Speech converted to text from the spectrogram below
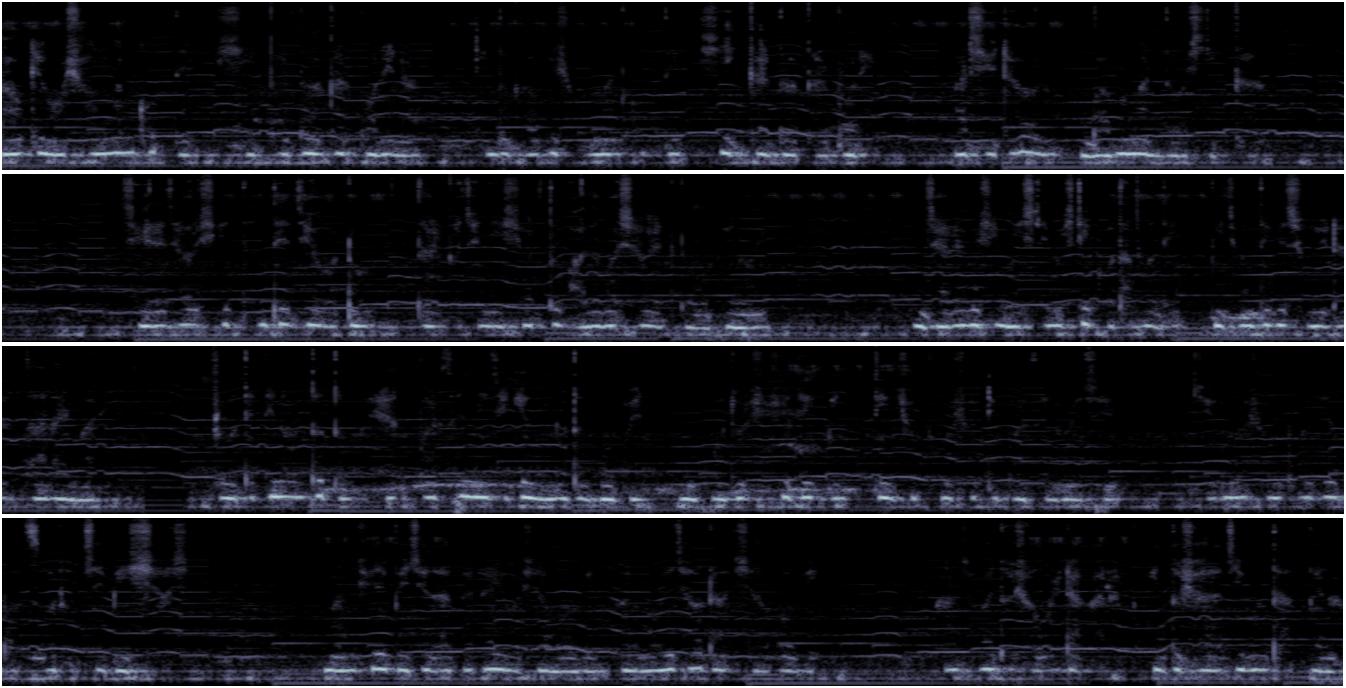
কাউকে অসম্মান করতে শিক্ষার দরকার পড়ে না, কিন্তু কাউকে সম্মান করতে শিক্ষার দরকার পড়ে। আর সেটা হলো বাবা মার দেওয়া শিক্ষা। ছেড়ে যাওয়ার সিদ্ধান্তে যে অটল তার কাছে নিঃস্বার্থ ভালোবাসাও একটা অভিনয়। যারা বেশি মিষ্টি মিষ্টি কথা বলে, পিছন থেকে ছুরিটা তারাই মারে। প্রতিদিন অন্তত এক পার্সেন্ট নিজেকে উন্নত করবেন। বছর শেষে দেখবেন তিনশো পঁয়ষট্টি পার্সেন্ট হয়েছে যে কোনো সম্পর্কের পাসওয়ার্ড হচ্ছে বিশ্বাস। মানুষের বেঁচে থাকাটাই অস্বাভাবিক আর মরে যাওয়াটা স্বাভাবিক। আজ হয়তো সময়টা খারাপ, কিন্তু সারা জীবন থাকবে না।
